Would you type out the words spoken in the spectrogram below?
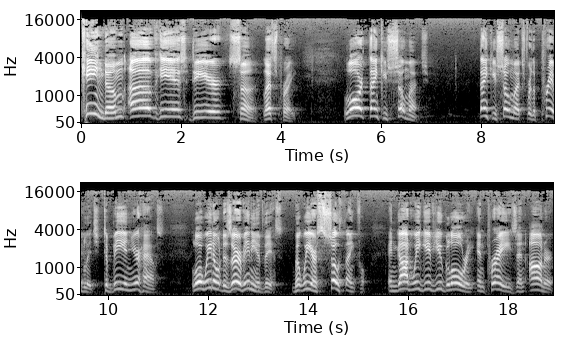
kingdom of his dear son. Let's pray. Lord, thank you so much. Thank you so much for the privilege to be in your house. Lord, we don't deserve any of this, but we are so thankful. And God, we give you glory and praise and honor.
